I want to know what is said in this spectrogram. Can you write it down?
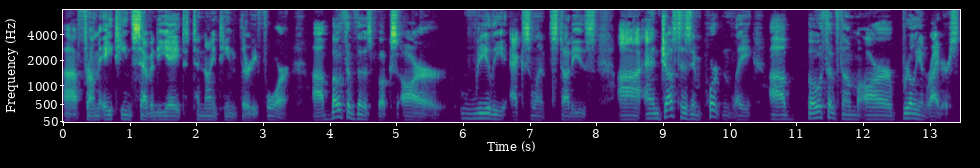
Uh, from 1878 to 1934. Uh, both of those books are really excellent studies. Uh, and just as importantly, uh, both of them are brilliant writers.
